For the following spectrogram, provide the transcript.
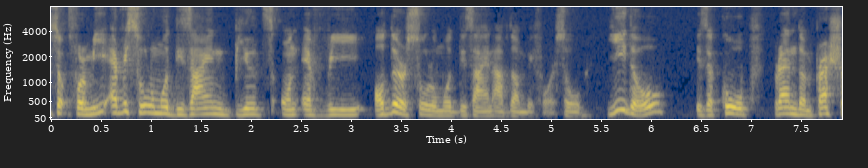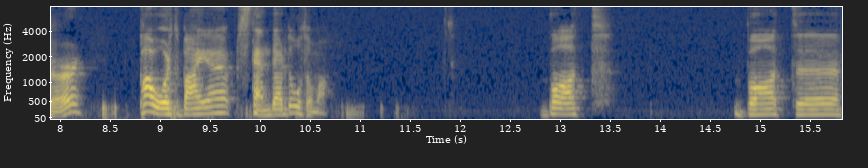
so for me, every solo mode design builds on every other solo mode design I've done before. So Yedo is a co-op random pressure powered by a standard automa. But but uh,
